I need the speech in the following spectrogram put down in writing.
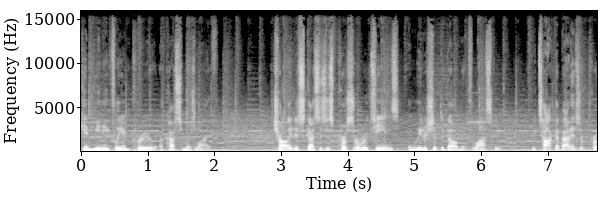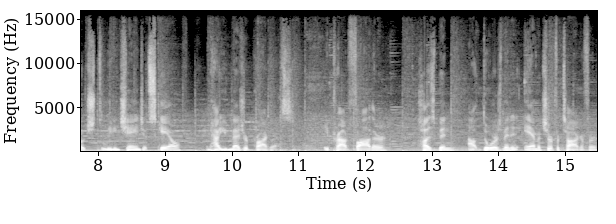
can meaningfully improve a customer's life. Charlie discusses his personal routines and leadership development philosophy. We talk about his approach to leading change at scale and how you measure progress. A proud father, husband, outdoorsman, and amateur photographer,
